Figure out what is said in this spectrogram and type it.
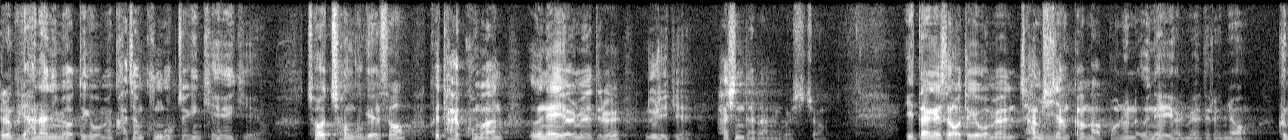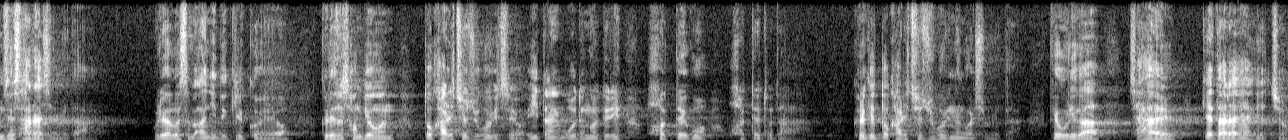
여러분 그게 하나님의 어떻게 보면 가장 궁극적인 계획이에요. 저 천국에서 그 달콤한 은혜의 열매들을 누리게 하신다라는 것이죠. 이 땅에서 어떻게 보면 잠시 잠깐 맛보는 은혜의 열매들은요, 금세 사라집니다. 우리가 그것을 많이 느낄 거예요. 그래서 성경은 또 가르쳐 주고 있어요. 이 땅의 모든 것들이 헛되고 헛되도다. 그렇게 또 가르쳐 주고 있는 것입니다. 그 우리가 잘 깨달아야겠죠.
